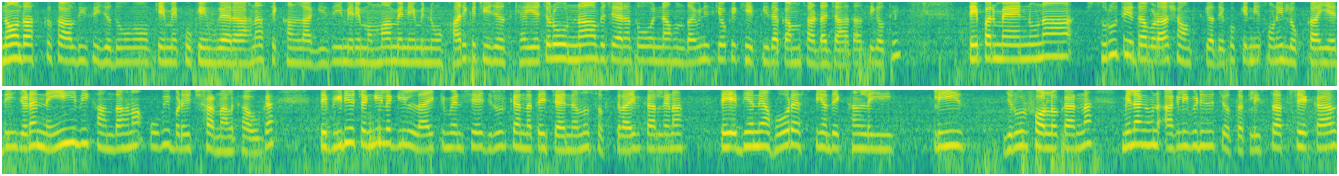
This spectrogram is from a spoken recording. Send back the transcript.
9-10 ਕੁ ਸਾਲ ਦੀ ਸੀ ਜਦੋਂ ਕਿ ਮੈਂ ਕੁਕਿੰਗ ਵਗੈਰਾ ਹਨਾ ਸਿੱਖਣ ਲੱਗੀ ਸੀ। ਮੇਰੇ ਮੰਮਾ ਮੈਨੇ ਮੈਨੂੰ ਹਰ ਇੱਕ ਚੀਜ਼ ਸਿਖਾਈ ਹੈ। ਚਲੋ ਉਹਨਾਂ ਵਿਚਾਰਿਆਂ ਤੋਂ ਇੰਨਾ ਹੁੰਦਾ ਵੀ ਨਹੀਂ ਸੀ, ਕਿਉਂਕਿ ਖੇਤੀ ਦਾ ਕੰਮ ਸਾਡਾ ਜ਼ਿਆਦਾ ਸੀਗਾ ਉੱਥੇ। ਤੇ ਪਰ ਮੈਨੂੰ ਨਾ ਸ਼ੁਰੂ ਤੋਂ ਇਦਾਂ ਬੜਾ ਸ਼ੌਂਕ ਸੀਗਾ। ਦੇਖੋ ਕਿੰਨੀ ਸੋਹਣੀ ਲੁੱਕ ਆਈ ਇਹਦੀ। ਜਿਹੜਾ ਨਹੀਂ ਵੀ ਖਾਂਦਾ ਹਨਾ, ਉਹ ਵੀ ਬੜੇ ਇੱਛਾ ਨਾਲ ਖਾਊਗਾ। ਤੇ ਵੀਡੀਓ ਚੰਗੀ ਲੱਗੀ ਲਾਈਕ ਕਮੈਂਟ ਸ਼ੇਅਰ ਜ਼ਰੂਰ ਕਰਨਾ ਤੇ ਚੈਨਲ ਨੂੰ ਸਬਸਕ੍ਰਾਈਬ ਕਰ ਲੈਣਾ। ਤੇ ਇਦਾਂ ਦੀਆਂ ਹੋਰ ਰੈਸਪੀਆਂ ਦੇਖਣ ਲਈ ਪਲੀਜ਼ ਜ਼ਰੂਰ ਫੋਲੋ ਕਰਨਾ। ਮਿਲਾਂਗੇ ਹੁਣ ਅਗਲੀ ਵੀਡੀਓ ਦੇ ਚੌਥ ਤੱਕ ਲਈ ਸਤਿ ਸ਼੍ਰੀ ਅਕਾਲ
